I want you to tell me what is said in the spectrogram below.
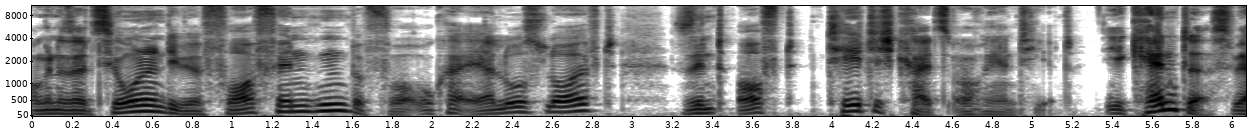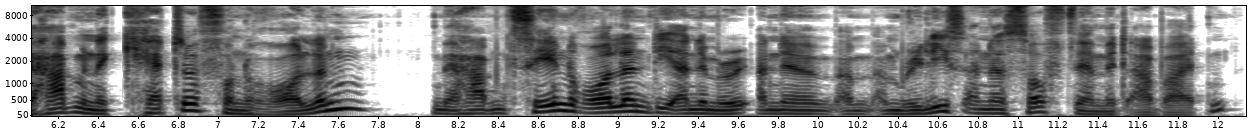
Organisationen, die wir vorfinden, bevor OKR losläuft, sind oft tätigkeitsorientiert. Ihr kennt das. Wir haben eine Kette von Rollen. Wir haben zehn Rollen, die an dem, an dem, am, Release einer Software mitarbeiten.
